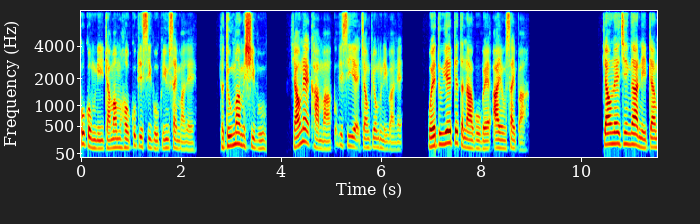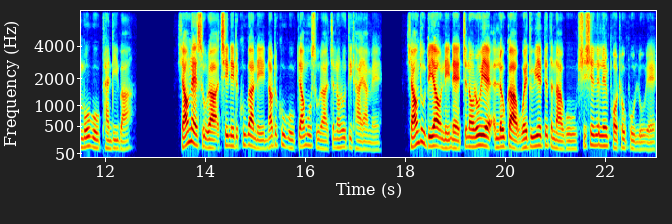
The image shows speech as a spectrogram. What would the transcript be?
ကိုယ့်ကုမ္ပဏီဒါမှမဟုတ်ကိုယ့်ပစ္စည်းကိုဂရုစိုက်မှာလဲဘသူမှမရှိဘူးရောင်းတဲ့အခါမှာကိုယ့်ပစ္စည်းရဲ့အကြောင်းပြောမနေပါနဲ့ဝယ်သူရဲ့ပြဿနာကိုပဲအာရုံစိုက်ပါပြောင်းလဲခြင်းကနေတန်မိုးကိုဖန်တီးပါရောင်းတယ်ဆိုတာအခြေအနေတစ်ခုကနေနောက်တစ်ခုကိုပြောင်းဖို့ဆိုတာကျွန်တော်တို့သိထားရမယ် ရောင်းသူတစ်ယောက်အနေနဲ့ကျွန်တော်တို့ရဲ့အလုပ်ကဝယ်သူရဲ့ပြဿနာကိုရှင်းရှင်းလင်းလင်းဖော်ထုတ်ဖို့လိုတယ်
